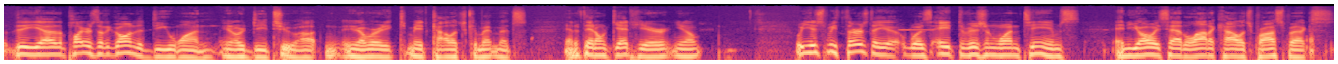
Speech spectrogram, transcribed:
the uh, the players that are going to D one, you know, or D two out, you know, already made college commitments, and if they don't get here, you know, we used to be Thursday was eight Division one teams, and you always had a lot of college prospects.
